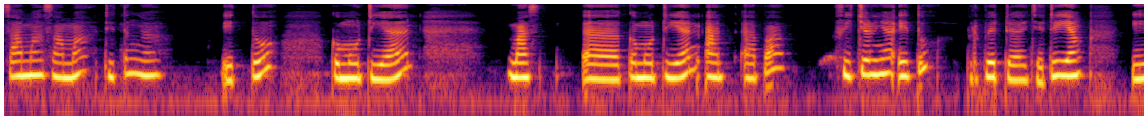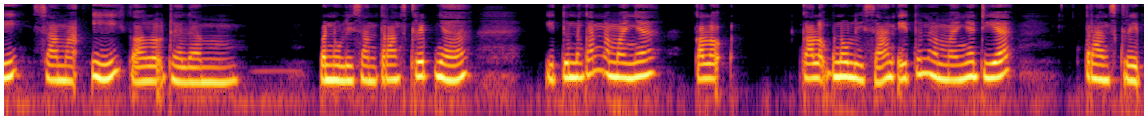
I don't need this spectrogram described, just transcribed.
sama-sama di tengah. Itu kemudian mas e, kemudian ad, apa fiturnya itu berbeda. Jadi yang i sama i kalau dalam penulisan transkripnya itu kan namanya kalau kalau penulisan itu namanya dia transkrip.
